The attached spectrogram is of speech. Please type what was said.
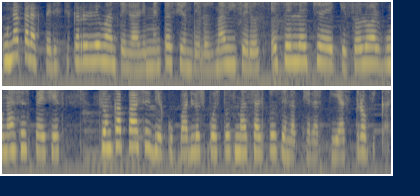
Una característica relevante en la alimentación de los mamíferos es el hecho de que solo algunas especies son capaces de ocupar los puestos más altos en las jerarquías tróficas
